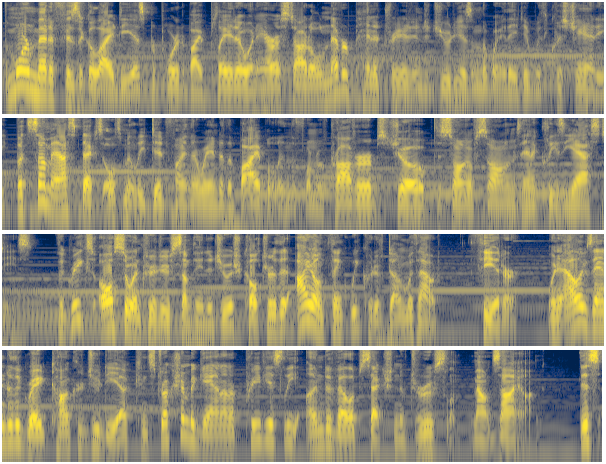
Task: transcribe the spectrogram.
The more metaphysical ideas purported by Plato and Aristotle never penetrated into Judaism the way they did with Christianity, but some aspects ultimately did find their way into the Bible in the form of Proverbs, Job, the Song of Songs, and Ecclesiastes. The Greeks also introduced something to Jewish culture that I don't think we could have done without theater. When Alexander the Great conquered Judea, construction began on a previously undeveloped section of Jerusalem, Mount Zion. This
